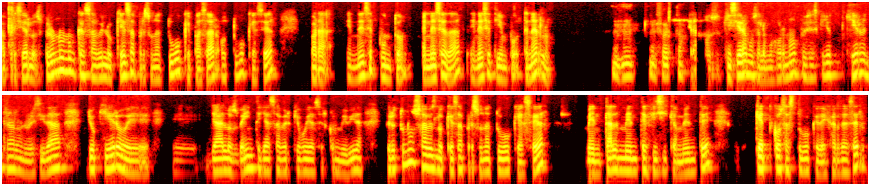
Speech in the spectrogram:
apreciarlos, pero uno nunca sabe lo que esa persona tuvo que pasar o tuvo que hacer para en ese punto, en esa edad, en ese tiempo, tenerlo. exacto. Quisiéramos, a lo mejor, no, pues es que yo quiero entrar a la universidad, yo quiero eh, eh, ya a los 20 ya saber qué voy a hacer con mi vida, pero tú no sabes lo que esa persona tuvo que hacer mentalmente, físicamente, qué cosas tuvo que dejar de hacer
